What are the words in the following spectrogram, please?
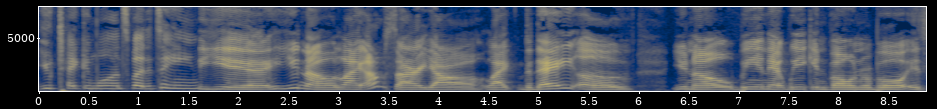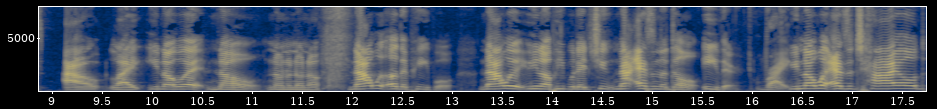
you taking ones for the team? yeah, you know, like I'm sorry, y'all. Like the day of you know being that weak and vulnerable is out. Like you know what? No, no, no, no, no. Not with other people. Not with you know people that you. Not as an adult either. Right. You know what? As a child,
